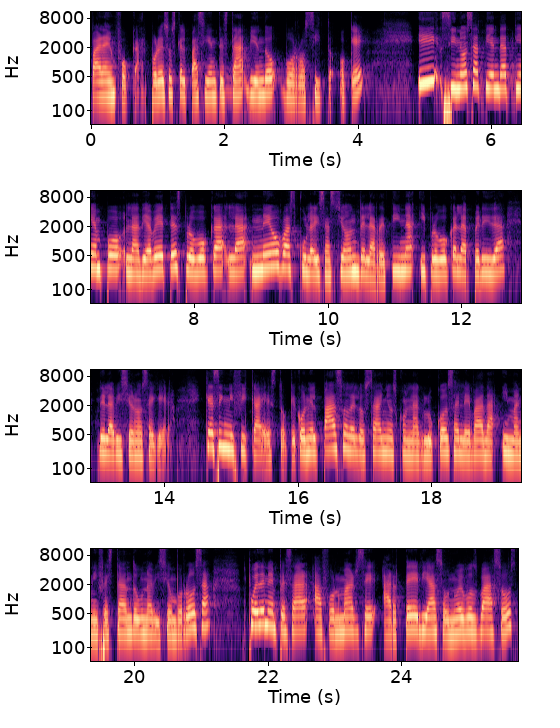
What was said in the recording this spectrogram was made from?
para enfocar. Por eso es que el paciente está viendo borrosito, ¿ok? Y si no se atiende a tiempo, la diabetes provoca la neovascularización de la retina y provoca la pérdida de la visión o ceguera. ¿Qué significa esto? Que con el paso de los años con la glucosa elevada y manifestando una visión borrosa, pueden empezar a formarse arterias o nuevos vasos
